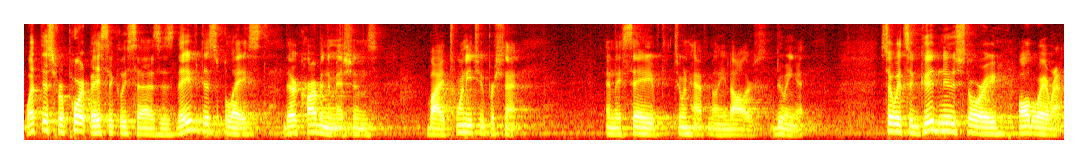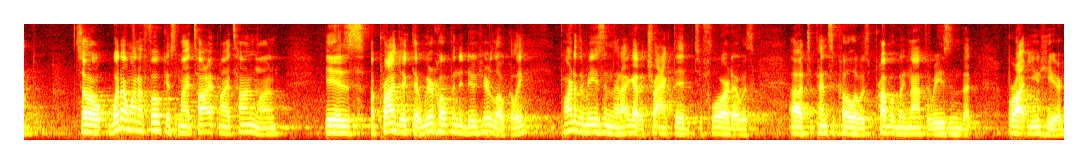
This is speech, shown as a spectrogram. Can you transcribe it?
what this report basically says is they've displaced their carbon emissions by 22%, and they saved $2.5 million doing it. So it's a good news story all the way around. So what I want to focus my, my time on is a project that we're hoping to do here locally. Part of the reason that I got attracted to Florida was, uh, to Pensacola was probably not the reason that brought you here.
